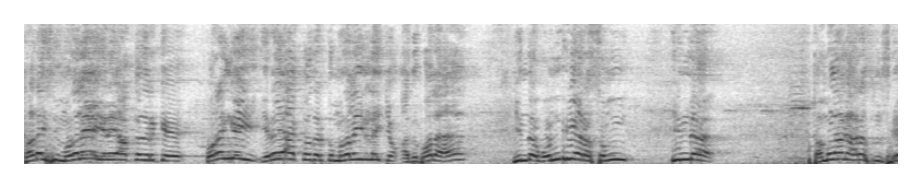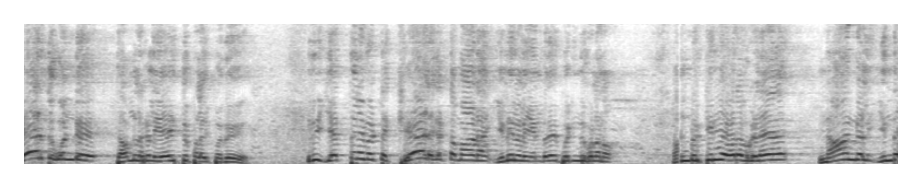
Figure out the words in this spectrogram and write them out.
கடைசி முதலையை இரையாக்குவதற்கு குரங்கை இரையாக்குவதற்கு முதலை நினைக்கும். அதுபோல இந்த ஒன்றிய அரசும் இந்த தமிழக அரசும் சேர்ந்து கொண்டு தமிழர்களை ஏய்த்து பிழைப்பது. இது எத்தனை விட்ட கேடு கட்டமான இடைநிலை என்பதை புரிந்து கொள்ளணும். அன்பிற்குரிய உறவுகளே நாங்கள் இந்த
